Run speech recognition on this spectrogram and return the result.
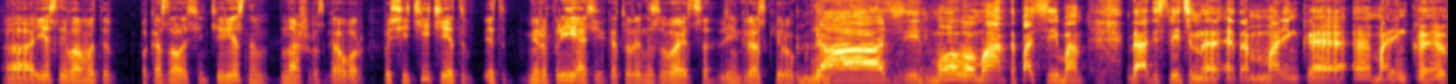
э, если вам это показалось интересным наш разговор, посетите это, это мероприятие, которое называется Ленинградский рок-клуб. Да, 7 марта, спасибо. Да, действительно, это маленькое, э, маленькое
